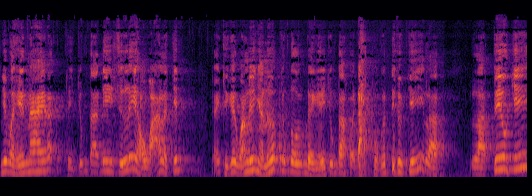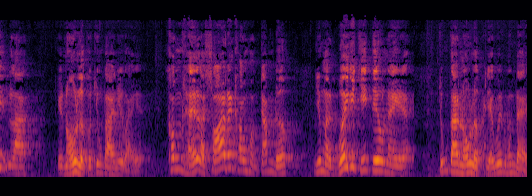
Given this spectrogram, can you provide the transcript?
Nhưng mà hiện nay đó thì chúng ta đi xử lý hậu quả là chính. Đấy thì cái quản lý nhà nước chúng tôi cũng đề nghị chúng ta phải đặt một cái tiêu chí là là tiêu chí là cái nỗ lực của chúng ta như vậy không thể là xóa đến không phần trăm được. Nhưng mà với cái chỉ tiêu này chúng ta nỗ lực giải quyết vấn đề.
